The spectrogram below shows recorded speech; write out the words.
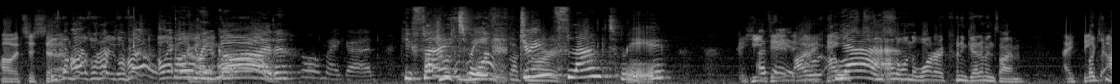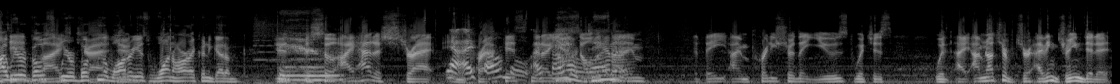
Oh, it's just. Uh, He's one heart, he's one heart, he's one heart. No, Oh Oh my no. god. Oh my god. He flanked Just me. one fucking Dream heart. flanked me. He Okay. did. I, I, I think. was Yeah. too slow in the water. I couldn't get him in time. I think Like he I, we were did both my we were both in the strat, water. He has one heart. I couldn't get him. Dude, so I had a strat Yeah, in I practice the- that I I, used the all the water. time. That they, I'm pretty sure they used, which is with. I, I'm not sure if Dr- I think Dream did it.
